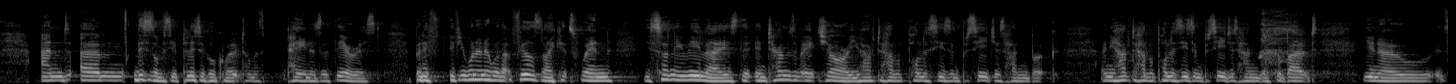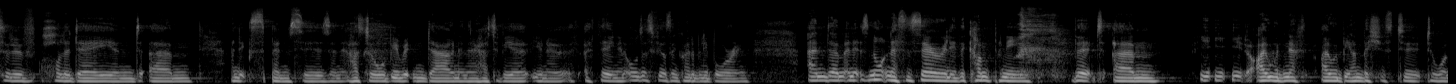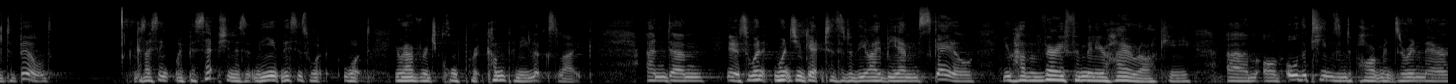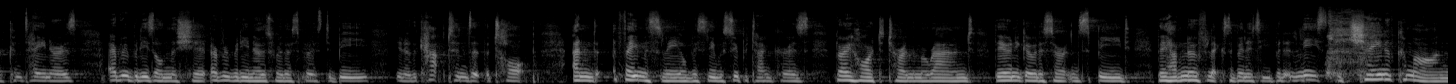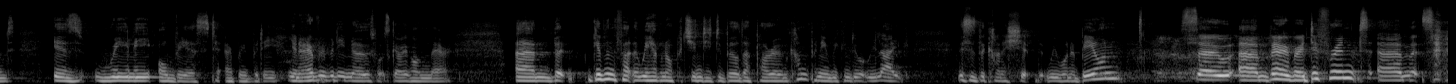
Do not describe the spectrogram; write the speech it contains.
And um, this is obviously a political quote. Thomas Paine as a theorist. But if, if you want to know what that feels like, it's when you suddenly realize that in terms of HR, you have to have a policies and procedures handbook. And you have to have a policies and procedures handbook about, you know, sort of holiday and, um, and expenses, and it has to all be written down, and there has to be a, you know, a, a thing, and all just feels incredibly boring. And, um, and it's not necessarily the company that um, you, you, I, would I would be ambitious to, to want to build. Because I think my perception is that the, this is what, what your average corporate company looks like. And um, you know, so when, once you get to sort of the IBM scale, you have a very familiar hierarchy um, of all the teams and departments are in their containers. Everybody's on the ship. Everybody knows where they're supposed to be. You know, the captain's at the top. And famously, obviously, with supertankers, very hard to turn them around. They only go at a certain speed. They have no flexibility. But at least the chain of command is really obvious to everybody. You know, everybody knows what's going on there. Um, but given the fact that we have an opportunity to build up our own company, we can do what we like. This is the kind of ship that we want to be on. So um, very, very different. Um, so,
